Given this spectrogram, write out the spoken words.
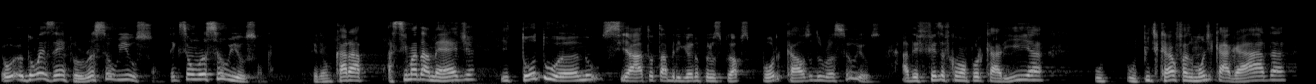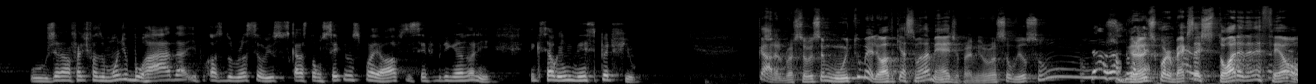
Eu, eu dou um exemplo, o Russell Wilson. Tem que ser um Russell Wilson, cara. Entendeu? Um cara acima da média e todo ano o Seattle tá brigando pelos playoffs por causa do Russell Wilson. A defesa ficou uma porcaria, o, o Pete Carroll faz um monte de cagada, o General Fred faz um monte de burrada e por causa do Russell Wilson os caras estão sempre nos playoffs e sempre brigando ali. Tem que ser alguém nesse perfil. Cara, o Russell Wilson é muito melhor do que acima da média. Para mim, o Russell Wilson um dos grandes quarterbacks da história da NFL.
